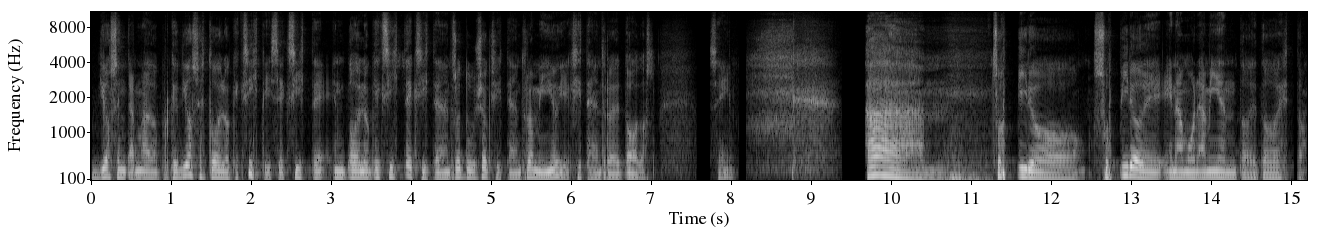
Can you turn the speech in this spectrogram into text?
Dios encarnado, porque Dios es todo lo que existe y si existe en todo lo que existe, existe dentro tuyo, existe dentro mío y existe dentro de todos. ¿sí? Ah, suspiro, suspiro de enamoramiento de todo esto.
